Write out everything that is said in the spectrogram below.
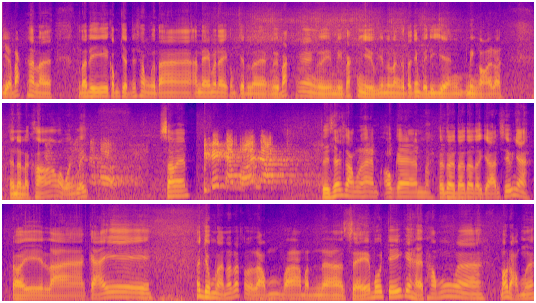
về Bắc hay là người ta đi công trình xong người ta anh em ở đây công trình là người Bắc người miền Bắc nhiều cho nên là người ta chuẩn bị đi về miền ngoài rồi cho nên là khó mà quản lý. Sao em? Reset xong rồi anh ơi. Reset xong rồi em? Ok em từ từ từ từ, từ chờ anh xíu nha. Rồi là cái nói chung là nó rất là rộng và mình à, sẽ bố trí cái hệ thống à, báo động nữa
